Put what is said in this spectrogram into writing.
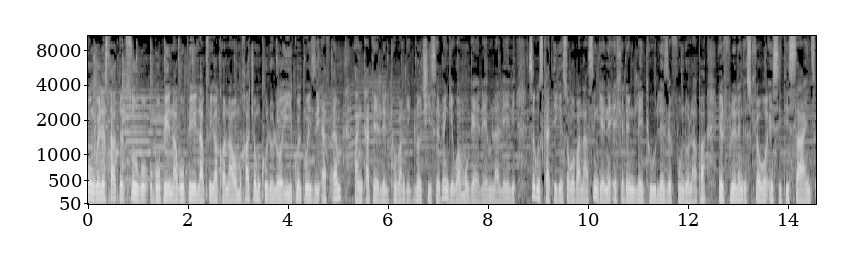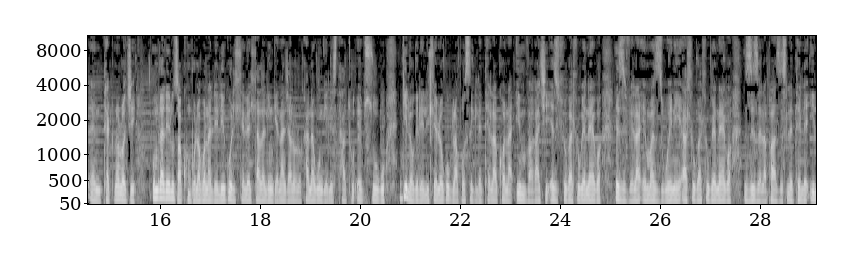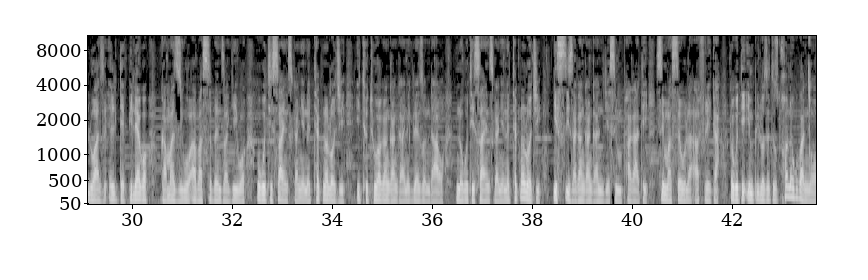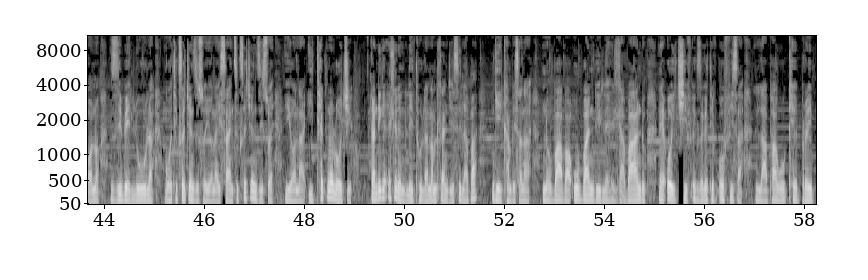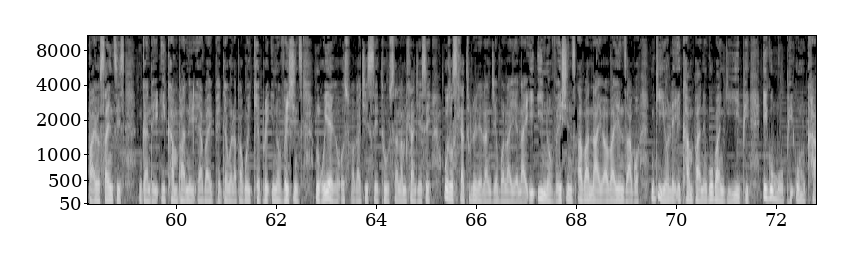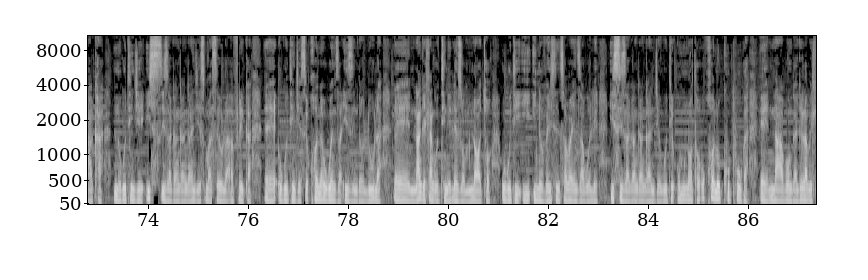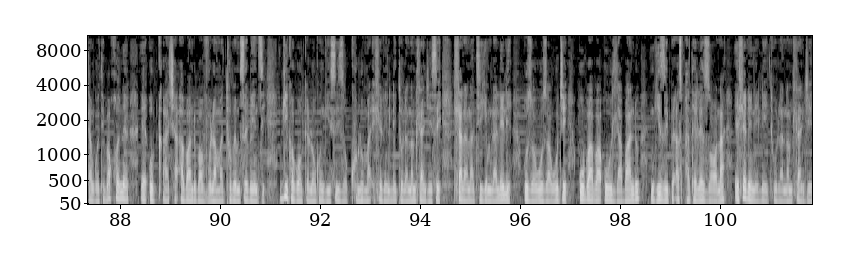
kungwelesithathu ebusuku kuphi nakuphi la kufika khona umhatsho omkhulu lo ikwekwezi FM angithathele lithuba ngikulotshise bengikwamukele emlaleli. Sekusikhathi-ke sokubana singene ehlelweni lethu lezefundo lapha elifulele ngesihloko esithi science and technology. Umlaleli uzakhumbula bona leli kulihlelo elihlala lingena njalo lokhana kungelesithathu ebusuku. Kilo-ke leli hlelo kukulapho sikulethela khona imvakatshi ezihlukahlukeneko ezivela emazikweni ahlukahlukeneko. Zize lapha zisilethele ilwazi elidephileko ngamaziko abasebenza kiwo ukuthi science kanye netechnology ithuthuka kangangani kulezo ndawo nokuthi science kanye netechnology isiza kangangani nje simphakathi simasewula afrika. Ukuthi impilo zethu zikhona ukuba ngcono zibe lula ngokuthi kusetshenziswe yona iscience kusetshenziswe yona i-technology kanti-ke ehlelweni lethu lanamhlanje silapha ngikhambisana nobaba ubandile dlabantu eh, oyi-chief executive officer lapha ku-capri biosciences. Kanti ikhampani yabayiphetheko lapha kuyi-capri innovations nguye-ke osivakatshi sethu sanamhlanje si uzosihlathululela nje bona yena i-innovations abanayo abayenzako ngiyo le ikhampani kuba ngiyiphi ikumuphi umkhakha nokuthi nje isisiza kanganganje simasewula afrika eh, ukuthi nje sikhone ukwenza izinto lula eh, nangehlangothini lezomnotho ukuthi i-innovations abayenzako le isiza kangangani nje ukuthi umnotho ukhona ukukhuphuka eh, nabo ngakelabo ihlangothi bakhone eh, ukuqatsha abantu bavula amathuba emsebenzi. Kikho konke lokho ngisizokukhuluma ehlelweni lethu lanamhlanje. Sihlala nathi-ke mlaleli uzokuzwa ukuthi ubaba udla abantu ngiziphi asiphathele zona ehlelweni lethu lanamhlanje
